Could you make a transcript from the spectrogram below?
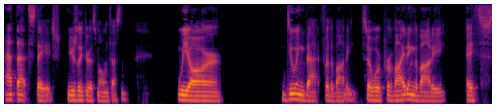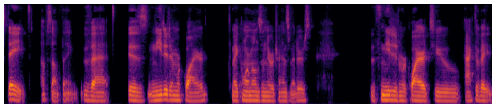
at that stage, usually through a small intestine, we are doing that for the body. So we're providing the body a state of something that is needed and required to make hormones and neurotransmitters. That's needed and required to activate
